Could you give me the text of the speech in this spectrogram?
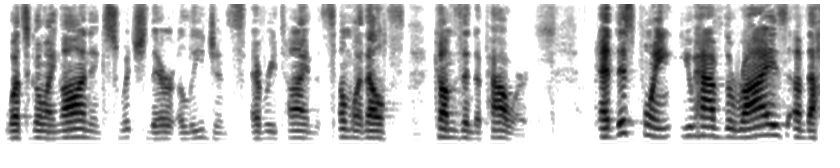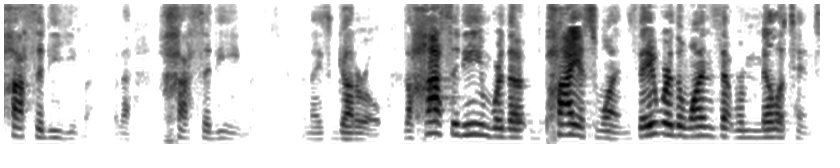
what's going on and switch their allegiance every time that someone else comes into power. At this point, you have the rise of the Hasidim, the Hasidim, a nice guttural. The Hasidim were the pious ones. They were the ones that were militant.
